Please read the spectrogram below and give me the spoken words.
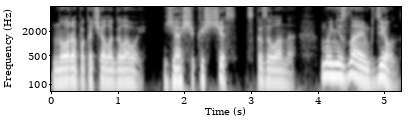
Нора покачала головой. «Ящик исчез», — сказала она. «Мы не знаем, где он».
